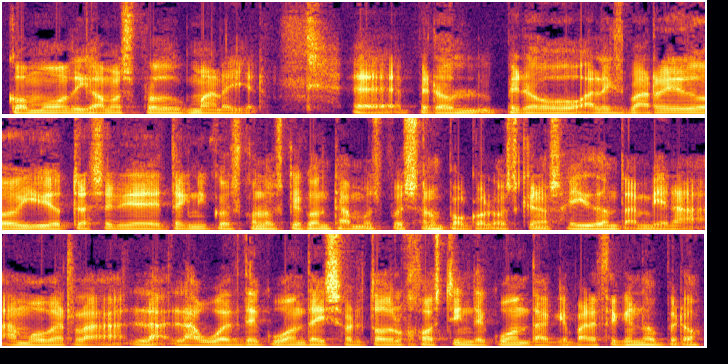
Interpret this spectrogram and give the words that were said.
como, digamos, product manager. pero, pero Alex Barredo y otra serie de técnicos con los que contamos, pues son un poco los que nos ayudan también a, mover la, la, web de Conda y sobre todo el hosting de Conda, que parece que no, pero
